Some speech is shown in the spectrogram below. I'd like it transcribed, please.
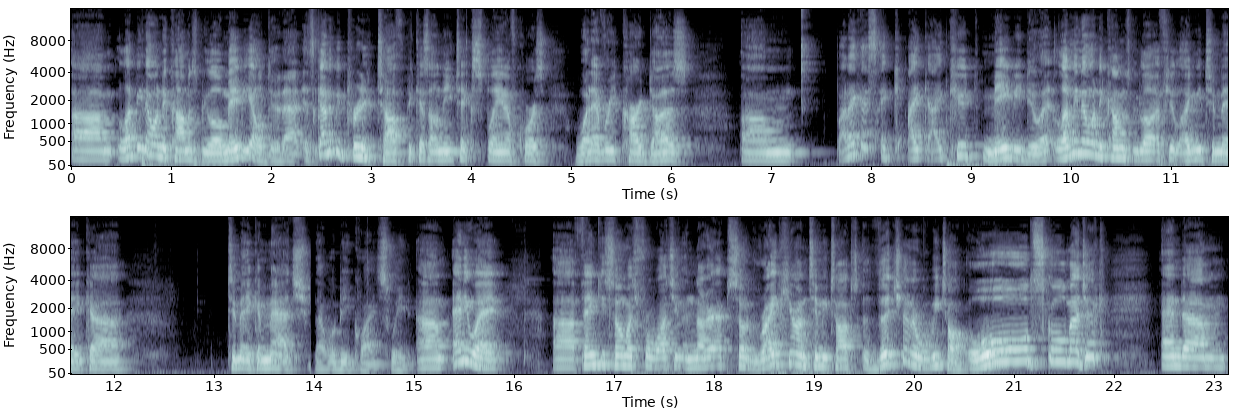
um, let me know in the comments below. Maybe I'll do that. It's going to be pretty tough because I'll need to explain, of course, what every card does. Um, but I guess I, I, I, could maybe do it. Let me know in the comments below if you'd like me to make uh, to make a match. That would be quite sweet. Um, anyway, uh, thank you so much for watching another episode right here on Timmy Talks, the channel where we talk old school magic. And um,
